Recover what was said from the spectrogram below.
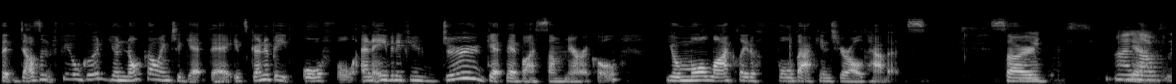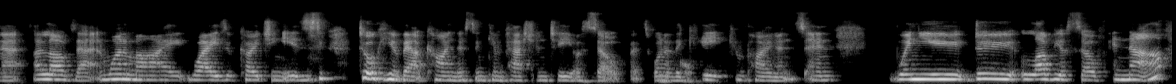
that doesn't feel good, you're not going to get there. It's going to be awful. And even if you do get there by some miracle, you're more likely to fall back into your old habits. So, yes. I yeah. love that. I love that. And one of my ways of coaching is talking about kindness and compassion to yourself. That's one Beautiful. of the key components. And when you do love yourself enough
